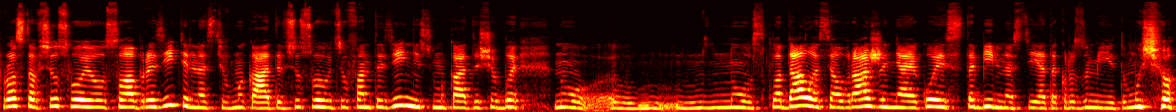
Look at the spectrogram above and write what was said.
просто всю свою сообразительність вмикати, всю свою цю фантазійність вмикати, щоб ну, е, ну, складалося враження якоїсь стабільності, я так розумію. Тому що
